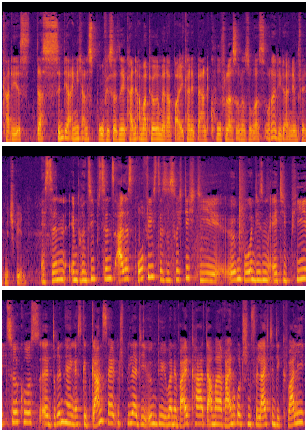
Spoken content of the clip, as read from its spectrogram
Kadi, ist, das sind ja eigentlich alles Profis. Da sind ja keine Amateure mehr dabei, keine Bernd Koflers oder sowas, oder? Die da in dem Feld mitspielen. Es sind im Prinzip sind alles Profis, das ist richtig, die irgendwo in diesem ATP-Zirkus äh, drin hängen. Es gibt ganz selten Spieler, die irgendwie über eine Wildcard da mal reinrutschen, vielleicht in die Quali.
